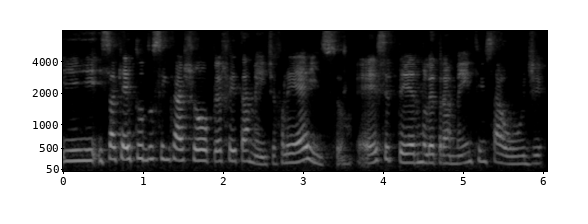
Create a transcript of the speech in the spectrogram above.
E, e só que aí tudo se encaixou perfeitamente. Eu falei, é isso, é esse termo, letramento em saúde,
